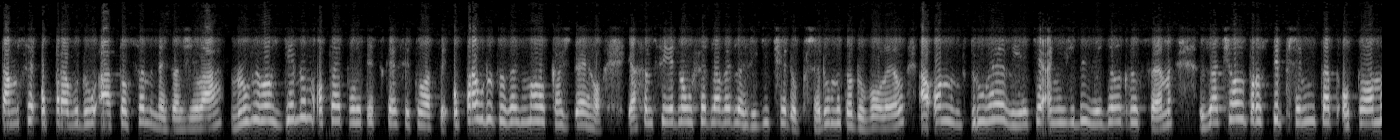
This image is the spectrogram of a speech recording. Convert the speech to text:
tam se opravdu, a to jsem nezažila, mluvilo jenom o té politické situaci. Opravdu to zajímalo každého. Já jsem si jednou sedla vedle řidiče dopředu, mi to dovolil a on v druhé větě, aniž by věděl, kdo jsem, začal prostě přemítat o tom,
